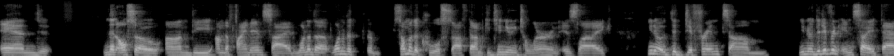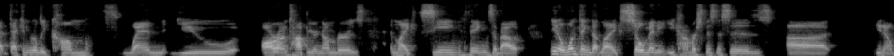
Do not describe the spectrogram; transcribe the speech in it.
And then also on the on the finance side one of the one of the or some of the cool stuff that i'm continuing to learn is like you know the different um you know the different insight that that can really come when you are on top of your numbers and like seeing things about you know one thing that like so many e-commerce businesses uh you know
